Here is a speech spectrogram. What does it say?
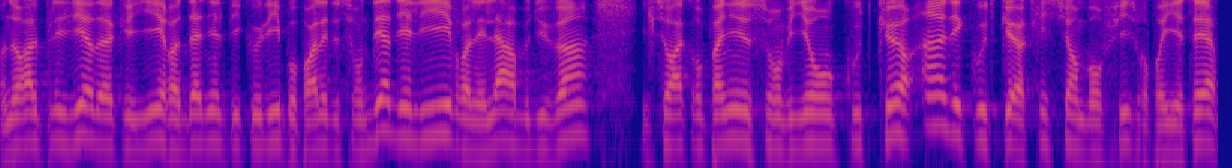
On aura le plaisir d'accueillir Daniel Piccoli pour parler de son dernier livre, Les larmes du vin. Il sera accompagné de son vigneron coup de cœur, un des coups de cœur, Christian Bonfils, propriétaire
